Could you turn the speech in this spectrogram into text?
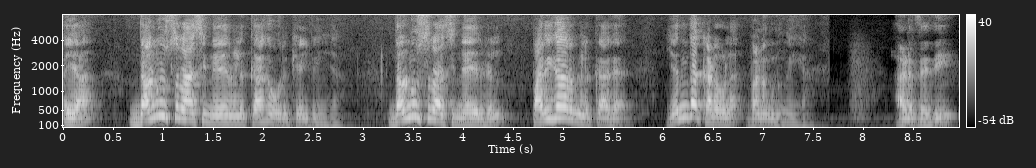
ஐயா தனுஷ் ராசி நேயர்களுக்காக ஒரு கேள்விங்கய்யா தனுஷ் ராசி நேயர்கள் பரிகாரங்களுக்காக எந்த கடவுளை வணங்கணுங்க ஐயா? அடுத்தது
